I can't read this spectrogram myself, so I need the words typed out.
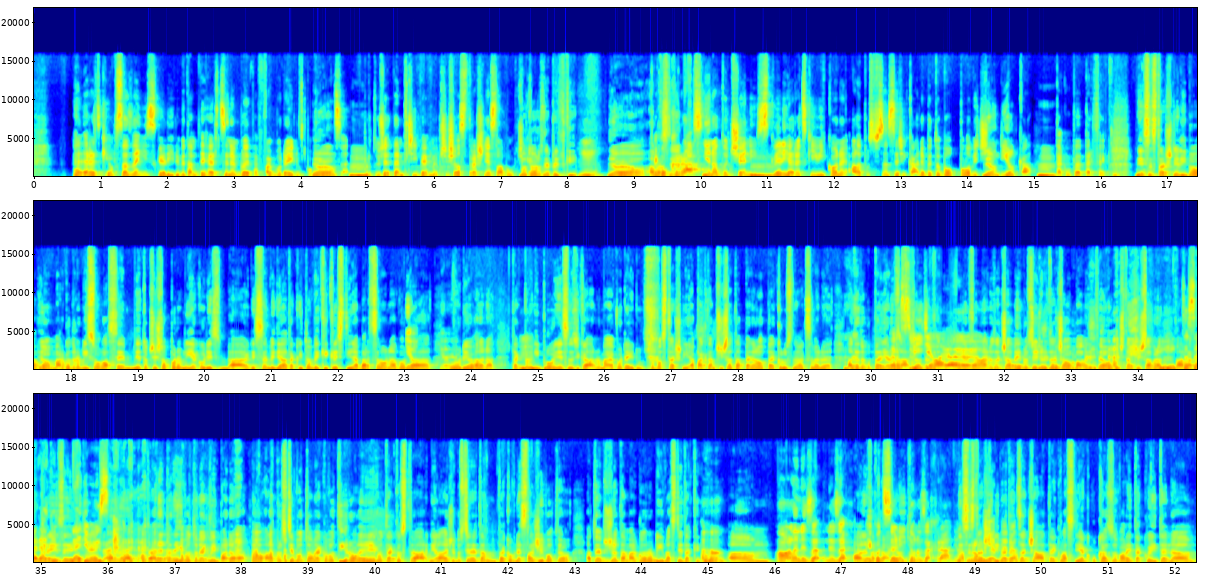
Herecký obsazení skvělý, kdyby tam ty herci nebyli, tak fakt odejdu po Jo, jo. půlce, protože ten příběh mi přišel strašně slaboučký. Bylo to hrozně plitký. Jo, jo. A jako vlastně, krásně natočený, hmm. skvělý herecký výkony, ale prostě jsem si říkala, kdyby to bylo poloviční Jo. dílka, hmm. tak úplně perfektní. Mně se strašně líbilo, jo, Margot Robbie souhlasím, mně to přišlo podobný, jako když, jsem- a když jsem viděla takový to Vicky Kristýna Barcelona od Jo, a- jo, jo. Woody Elena, tak první půl hodiny jsem si říkala, normálně odejdu, to bylo strašný. A pak tam přišla ta Penelope Cruz, nebo jak se jmenuje, a to to úplně rozvážela. Rozsvítila, film. jo, jo, Ten film jo. najednou začal být, prostě, že mi to začalo bavit, jo, když tam přišla ona. Má to jako se crazy. nedivím ne, se. Ne, ne, to, ne, to není o tom, jak vypadala, jo, ale prostě o tom, jako o té roli, o tom, jak to strárnila, že prostě ne tam jako vnesla život, jo. A to je přišel tam Margot Robbie vlastně taky. Um, No, ale neza, nezachránila, ale jako celý to, nezachránila, Mně se strašně líbil ten začátek, vlastně jak ukazovali takový ten um,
